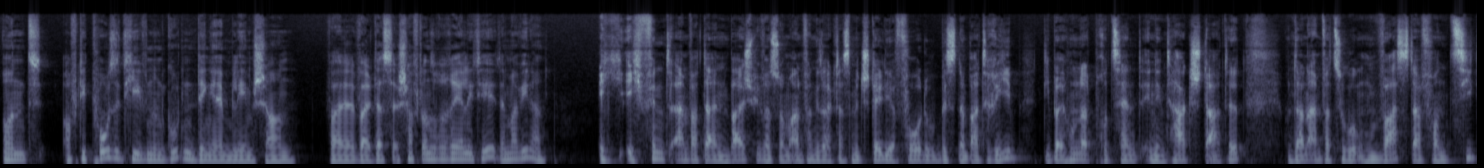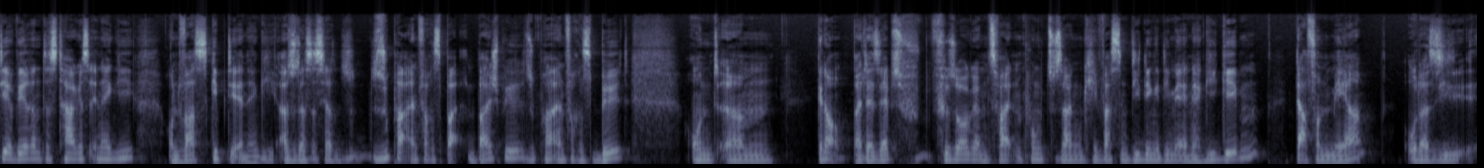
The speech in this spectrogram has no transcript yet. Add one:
und auf die positiven und guten Dinge im Leben schauen, weil, weil das erschafft unsere Realität immer wieder. Ich, ich finde einfach dein Beispiel, was du am Anfang gesagt hast, mit stell dir vor, du bist eine Batterie, die bei 100% in den Tag startet und dann einfach zu gucken, was davon zieht dir während des Tages Energie und was gibt dir Energie. Also das ist ja super einfaches Beispiel, super einfaches Bild und ähm, Genau, bei der Selbstfürsorge im zweiten Punkt zu sagen, okay, was sind die Dinge, die mir Energie geben, davon mehr oder sie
